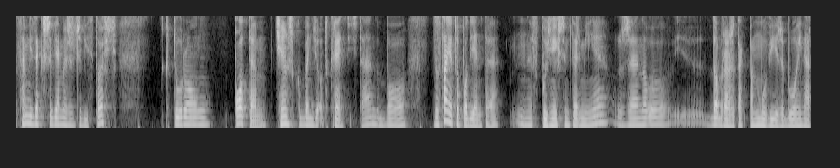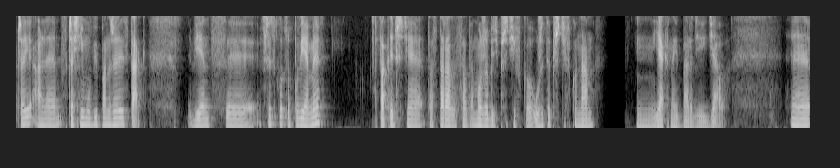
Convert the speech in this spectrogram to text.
sami zakrzywiamy rzeczywistość, którą potem ciężko będzie odkręcić, tak, bo zostanie to podjęte mm, w późniejszym terminie, że no dobra, że tak pan mówi, że było inaczej, ale wcześniej mówił pan, że jest tak. Więc y, wszystko, co powiemy, faktycznie ta stara zasada może być przeciwko, użyte przeciwko nam, mm, jak najbardziej działa. E,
